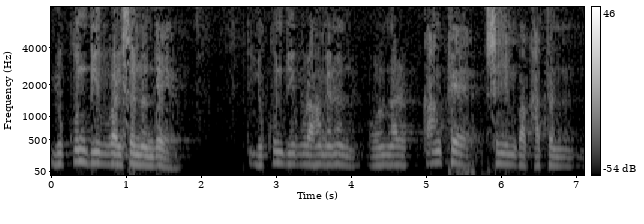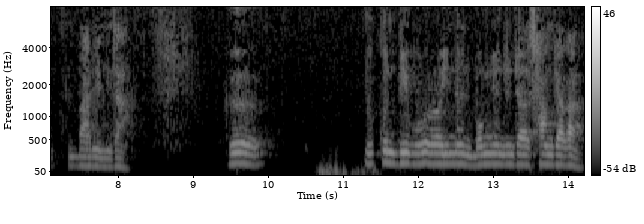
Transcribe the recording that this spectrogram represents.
육군 비구가 있었는데 육군 비구라 하면은 오늘날 깡패 스님과 같은 말입니다. 그 육군 비구로 있는 목련준자 상자가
